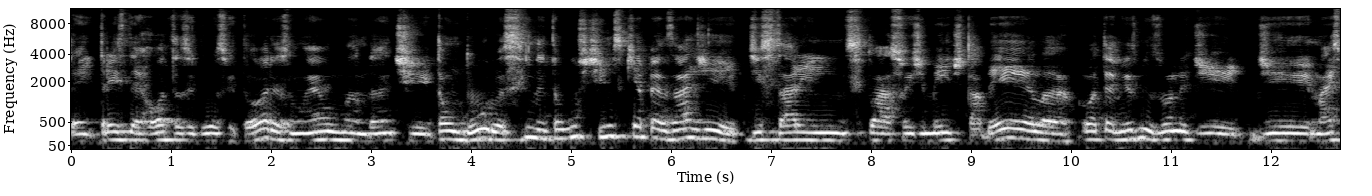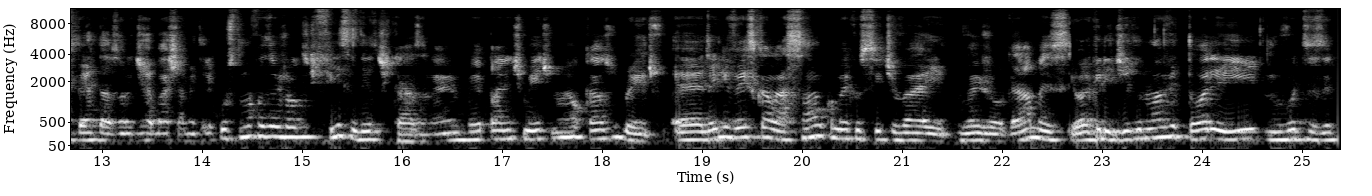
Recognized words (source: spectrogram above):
tem três derrotas e duas vitórias, não é um mandante tão duro assim, né? Então, alguns times que, apesar de, de estarem em situações de meio de tabela, ou até mesmo em zona de, de mais perto da zona de rebaixamento, ele costuma fazer jogos difíceis dentro de casa, né? E, aparentemente não é o caso do Brentford. É, tem que ver a escalação, como é que o City vai, vai jogar, mas eu acredito numa vitória aí, não vou dizer,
